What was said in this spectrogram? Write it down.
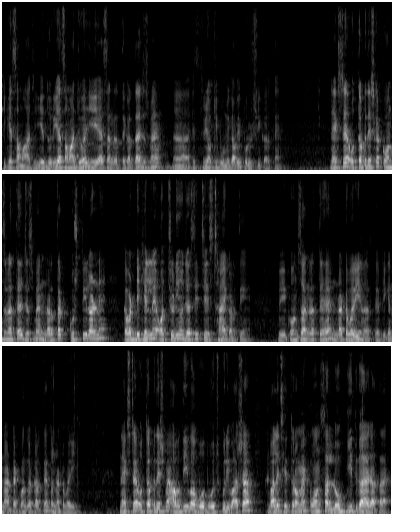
ठीक है, समाज। ये धुरिया समाज जो है, ये ऐसा नृत्य करता है, जिसमें स्त्रियों की भूमिका भी पुरुष ही करते हैं। नेक्स्ट है, उत्तर प्रदेश का कौन सा नृत्य है, जिसमें नर्तक कुश्ती लड़ने, कबड्डी खेलने और चिड़ियों जैसी चेष्टाएँ करती हैं। तो ये कौन सा नृत्य है? नटवरी नृत्य, ठीक है, नाटक मतलब करते हैं तो नटवरी। नेक्स्ट है, उत्तर प्रदेश में अवधि व भोजपुरी भाषा वाले क्षेत्रों में कौन सा लोकगीत गाया जाता है?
